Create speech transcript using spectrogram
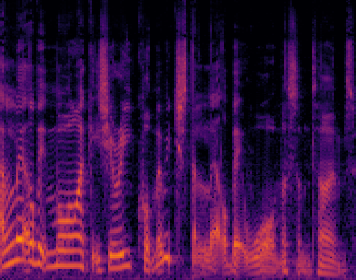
a little bit more like it's your equal, maybe just a little bit warmer sometimes.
